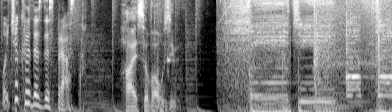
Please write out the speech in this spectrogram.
Voi ce credeți despre asta? Hai să vă auzim. DGFM.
